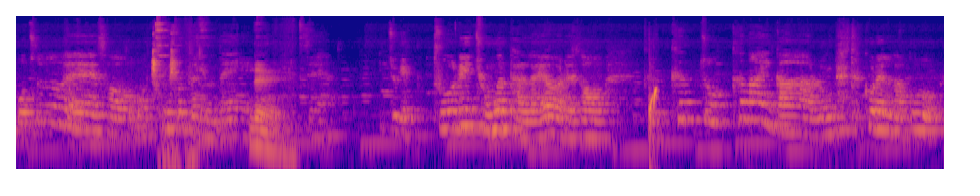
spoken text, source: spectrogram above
호주에서 온 친구들인데 네. 이제 이쪽에 둘이 종은 달라요. 그래서 그큰쪽큰 아이가 롱벨트 코렐라고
